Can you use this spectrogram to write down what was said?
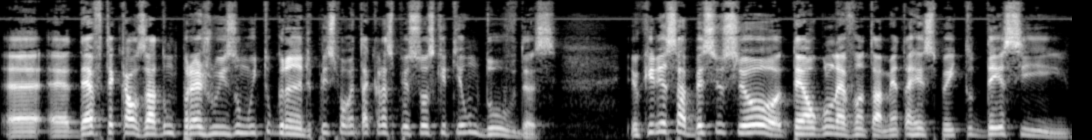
é, é, deve ter causado um prejuízo muito grande, principalmente aquelas pessoas que tinham dúvidas. Eu queria saber se o senhor tem algum levantamento a respeito desse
